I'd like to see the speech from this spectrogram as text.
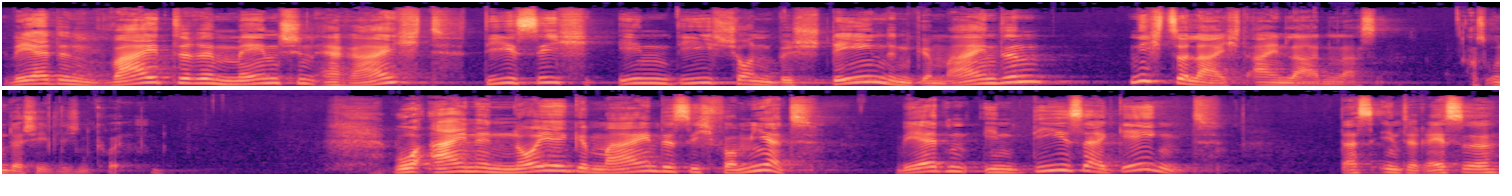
werden weitere Menschen erreicht, die sich in die schon bestehenden Gemeinden nicht so leicht einladen lassen, aus unterschiedlichen Gründen. Wo eine neue Gemeinde sich formiert, werden in dieser Gegend das Interesse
